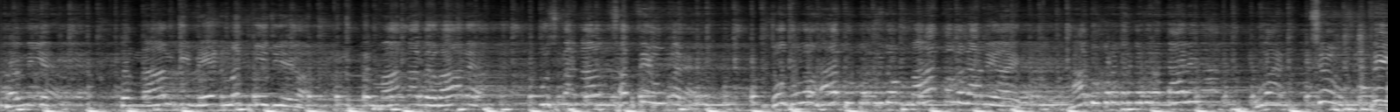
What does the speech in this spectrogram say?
भरनी है तो नाम की वेट मत कीजिएगा तो माँ का दरबार है उसका नाम सबसे ऊपर two, three.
